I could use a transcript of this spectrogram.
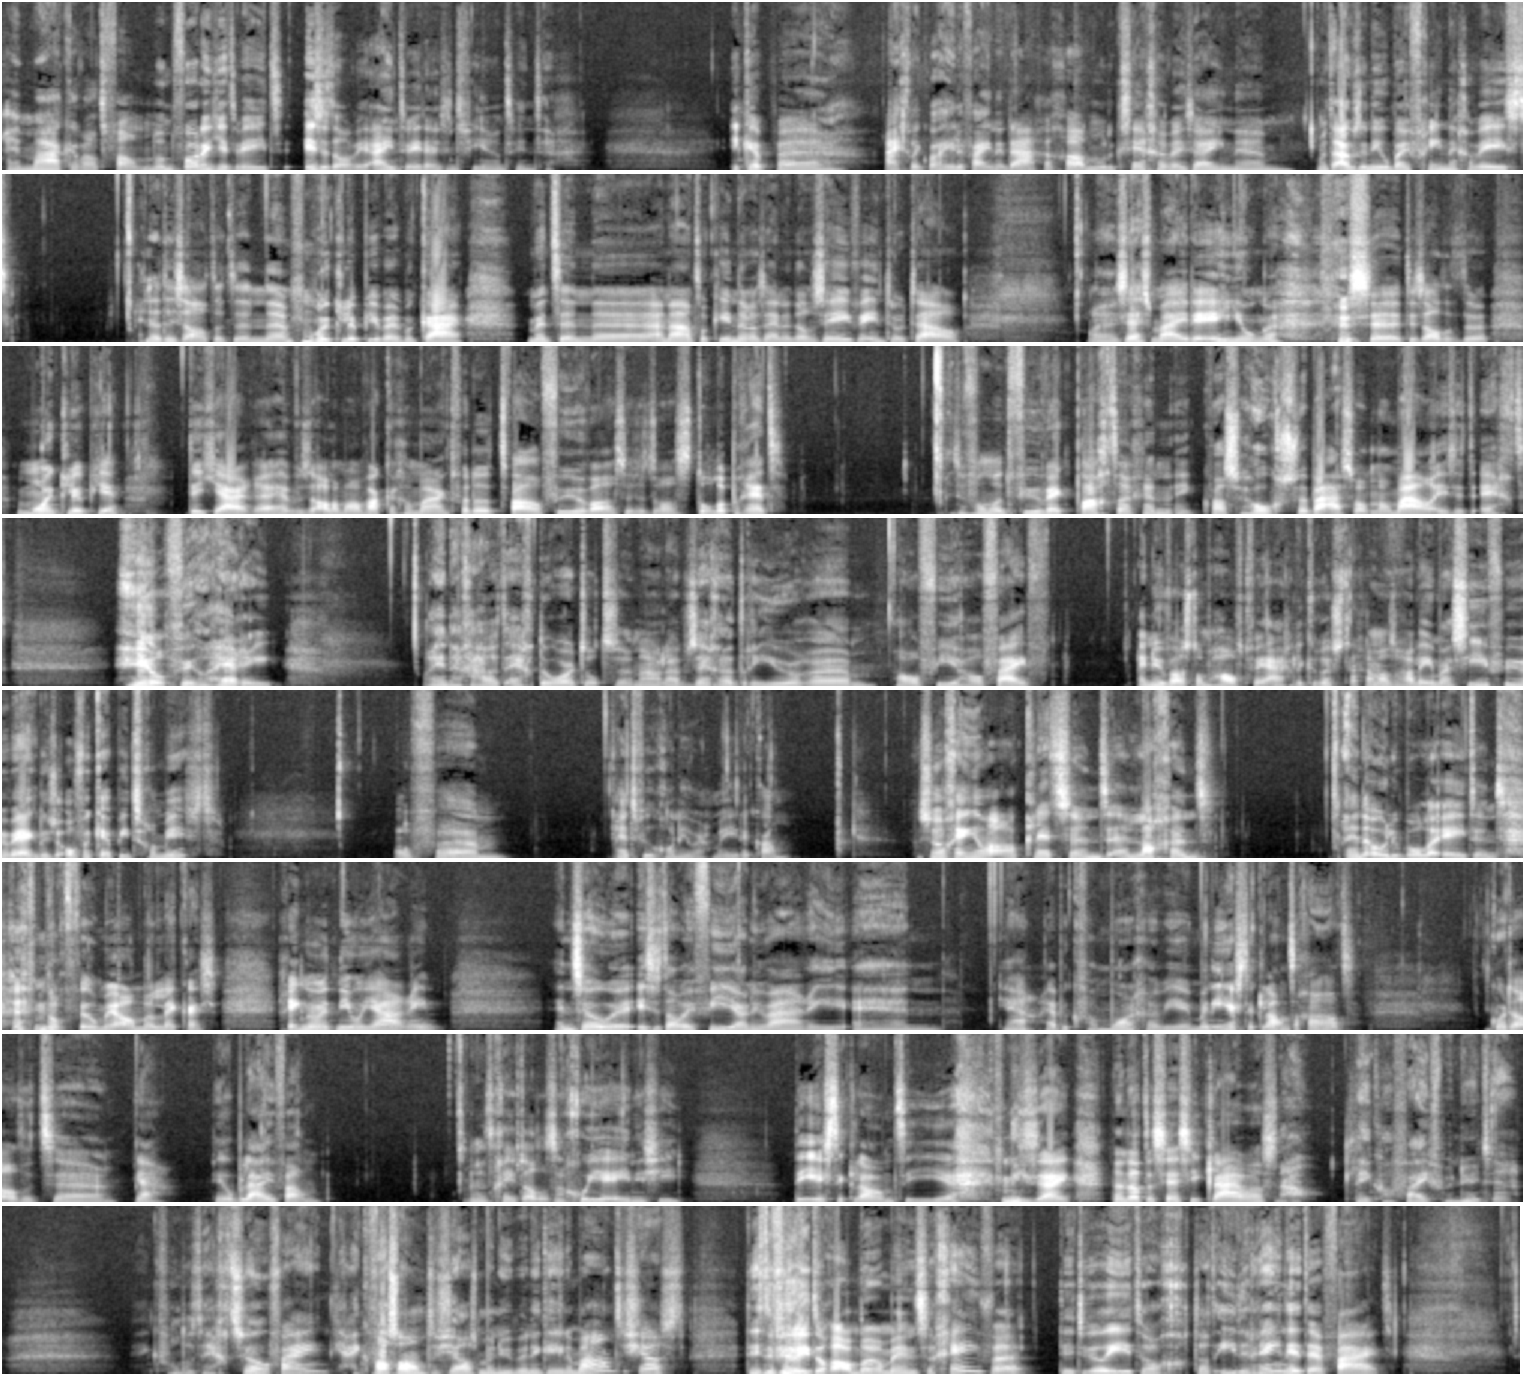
En maak er wat van. Want voordat je het weet, is het alweer eind 2024. Ik heb uh, eigenlijk wel hele fijne dagen gehad, moet ik zeggen. Wij zijn met oud en nieuw bij vrienden geweest. En dat is altijd een uh, mooi clubje bij elkaar. Met een, een, aantal kinderen. Zijn er dan zeven in totaal. zes meiden, één jongen. Dus het is altijd een, een, mooi clubje. Dit jaar hebben ze allemaal wakker gemaakt voordat het 12 uur was. Dus het was dolle pret. Ze vonden het vuurwerk prachtig en ik was hoogst verbaasd, want normaal is het echt heel veel herrie. En dan gaat het echt door tot, nou laten we zeggen, drie uur, uh, half vier, half vijf. En nu was het om half twee eigenlijk rustig en was er alleen maar siervuurwerk. Dus of ik heb iets gemist, of uh, het viel gewoon heel erg mee, dat kan. Zo gingen we al kletsend en lachend en oliebollen etend en nog veel meer andere lekkers. Gingen we het nieuwe jaar in. En zo eh, is het alweer 4 januari en ja, heb ik vanmorgen weer mijn eerste klanten gehad. Ik word er altijd uh, ja, heel blij van. En het geeft altijd een goede energie. De eerste klant die, uh, die zei nadat de sessie klaar was, nou, het leek wel vijf minuten. Ik vond het echt zo fijn. Ja, ik was al enthousiast, maar nu ben ik helemaal enthousiast. Dit wil je toch andere mensen geven? Dit wil je toch dat iedereen dit ervaart?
